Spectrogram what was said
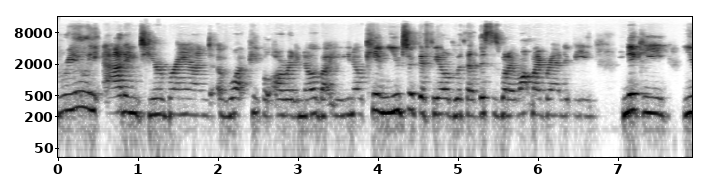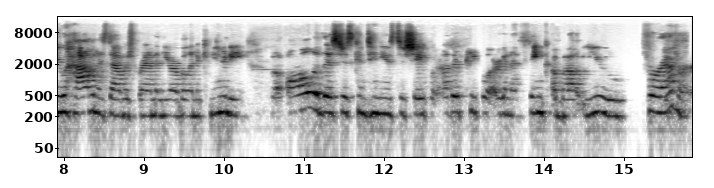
really adding to your brand of what people already know about you. You know, Kim, you took the field with that. This is what I want my brand to be. Nikki, you have an established brand in the Yorba Linda community, but all of this just continues to shape what other people are going to think about you forever.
